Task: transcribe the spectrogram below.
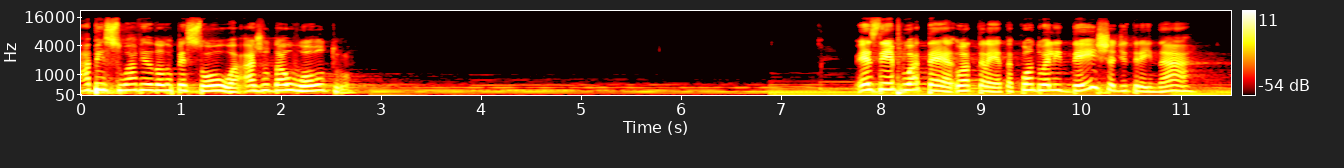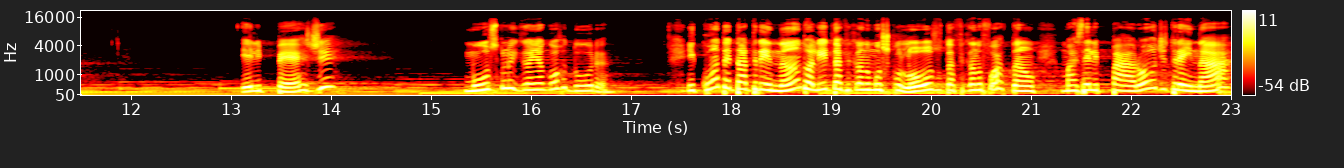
abençoar a vida da outra pessoa, ajudar o outro. Exemplo, o atleta, quando ele deixa de treinar, ele perde músculo e ganha gordura. Enquanto ele está treinando ali, está ficando musculoso, está ficando fortão. Mas ele parou de treinar,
